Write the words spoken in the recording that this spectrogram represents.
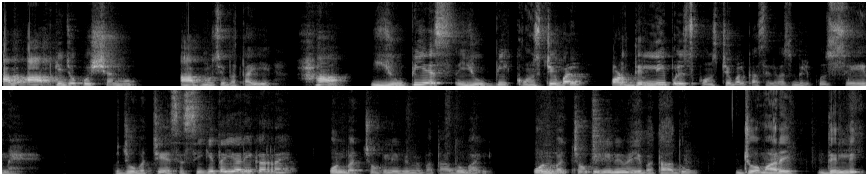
अब आपकी जो क्वेश्चन हो, आप मुझे बताइए। हाँ यूपीएस यूपी कांस्टेबल और दिल्ली पुलिस कांस्टेबल का सिलेबस बिल्कुल सेम है। जो बच्चे एसएससी की तैयारी कर रहे हैं, उन बच्चों के लिए भी मैं बता दूँ भाई उन बच्चों के लिए भी मैं ये बता दूँ, जो हमारे दिल्ली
